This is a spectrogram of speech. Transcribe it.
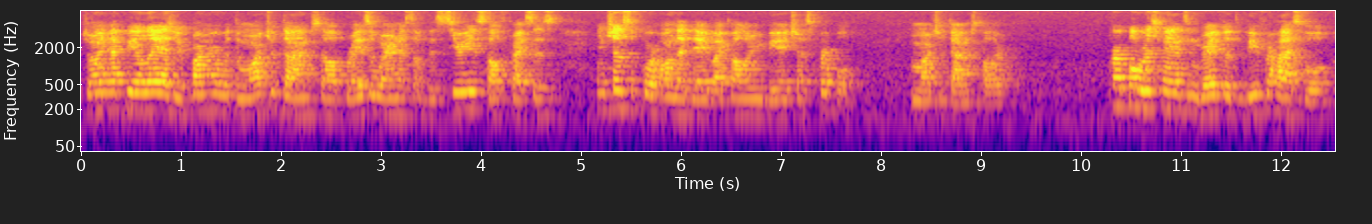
Join FBLA as we partner with the March of Dimes to help raise awareness of this serious health crisis and show support on that day by coloring BHS purple, the March of Dimes color. Purple wristbands engraved with the Beaufort High School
